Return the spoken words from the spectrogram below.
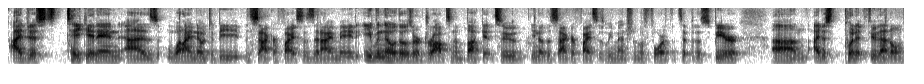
I just take it in as what I know to be the sacrifices that I made, even though those are drops in a bucket to you know the sacrifices we mentioned before at the tip of the spear. Um, I just put it through that own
